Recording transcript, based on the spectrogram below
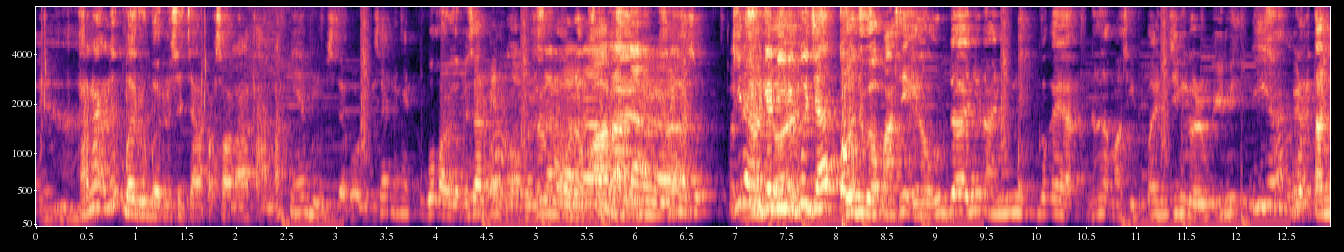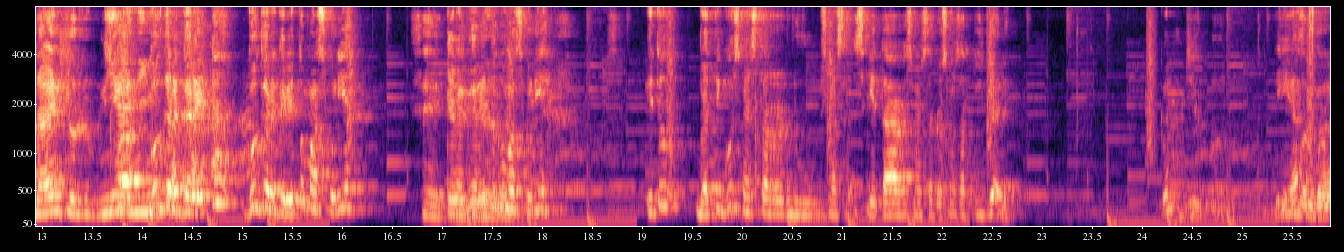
Iya. karena lu baru-baru secara personal ke anaknya belum secara kalau bisa nih gue kalau gak besar men Kalau besar mah udah parah, gila harga diri gue jatuh. Gue juga pasti ya udah anjir anjing. Gue kayak udah masih hidup anjing kalau begini. iya gue ditandain seluruh dunia anjing. gue gara-gara itu gue gara-gara itu masuk kuliah. Gara-gara itu gue masuk kuliah. Itu berarti gue semester du, semester sekitar semester dua semester tiga deh. Gue Anjir. Iya, baru, baru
